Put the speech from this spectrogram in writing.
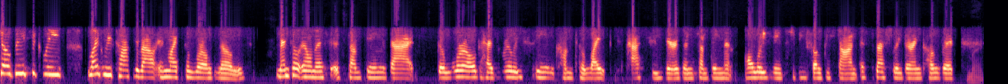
So, basically, like we've talked about and like the world knows, mental illness is something that the world has really seen come to light these past few years and something that always needs to be focused on, especially during COVID. Right.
